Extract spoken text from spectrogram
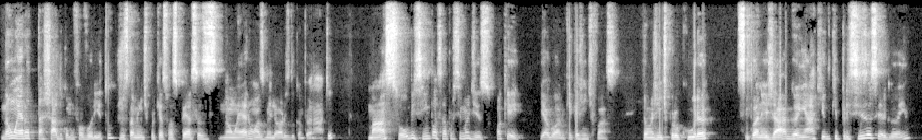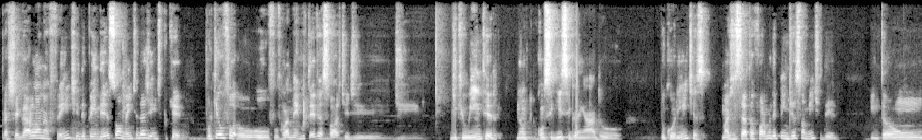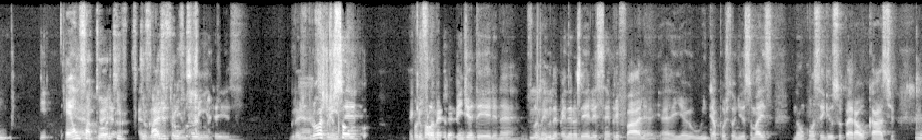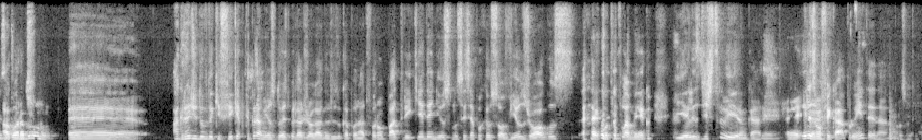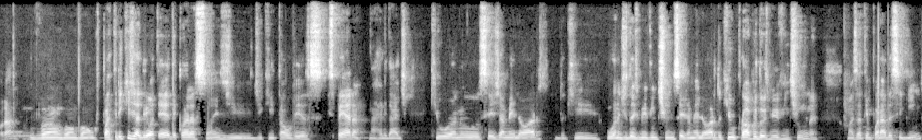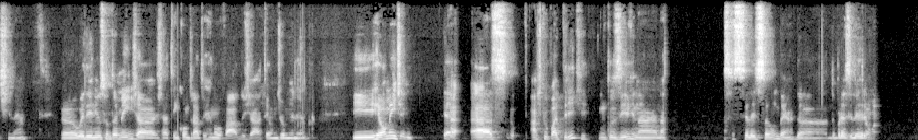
não era taxado como favorito, justamente porque as suas peças não eram as melhores do campeonato, mas soube sim passar por cima disso. Ok, e agora, o que, que a gente faz? Então a gente procura se planejar, ganhar aquilo que precisa ser ganho, para chegar lá na frente e depender somente da gente. Porque, porque o, o, o Flamengo teve a sorte de, de, de, que o Inter não conseguisse ganhar do, do Corinthians, mas de certa forma dependia somente dele. Então, é um era fator grande, que, que o faz grande diferença. trunfo do Inter, isso. O grande É. trunfo do que Inter só- é que o. Flamengo dependia dele, né? O Flamengo Uhum. dependendo dele sempre falha. É, E o Inter apostou nisso, mas não conseguiu superar o Cássio. Agora, Exatamente. Bruno, é, a grande dúvida que fica é porque, para mim, os dois melhores jogadores do campeonato foram o Patrick e Edenilson. Não sei se é porque eu só vi os jogos contra o Flamengo e eles destruíram, cara. É, eles É. vão ficar pro Inter na, na próxima temporada? Vão, vão, vão. O Patrick já deu até declarações de, de que talvez, espera, na realidade, que o ano seja melhor do que. O ano de 2021 seja melhor do que o próprio 2021, né? Mas a temporada seguinte, né? Uh, o Edenilson também já, já tem contrato renovado, já, até onde eu me lembro. E realmente, é, as- acho que o Patrick, inclusive, na, na seleção né, da, do Brasileirão,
